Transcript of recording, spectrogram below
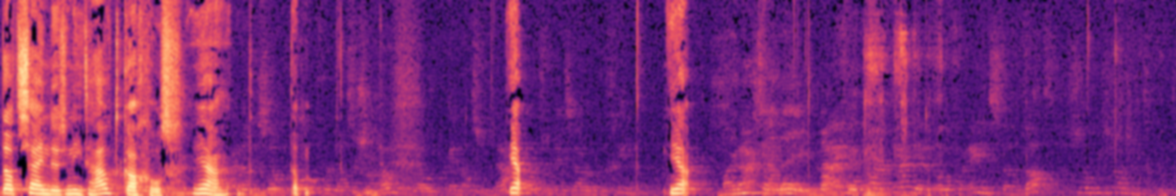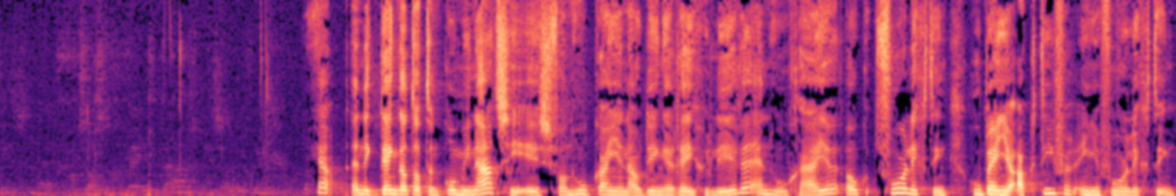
dat zijn dus niet houtkachels. Dat, ja. Ja. Ja, en ik denk dat dat een combinatie is van hoe kan je nou dingen reguleren en hoe ga je ook voorlichting. Hoe ben je actiever in je voorlichting?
